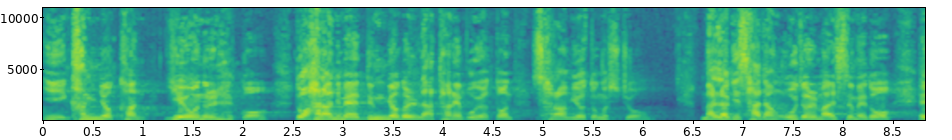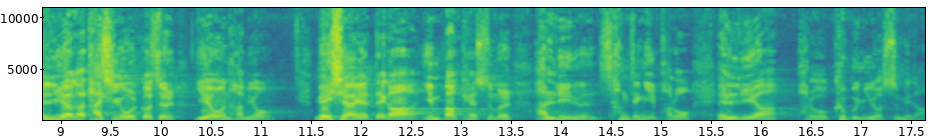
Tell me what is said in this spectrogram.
이 강력한 예언을 했고 또 하나님의 능력을 나타내 보였던 사람이었던 것이죠. 말라기 4장 5절 말씀에도 엘리야가 다시 올 것을 예언하며 메시아의 때가 임박했음을 알리는 상징이 바로 엘리야 바로 그분이었습니다.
